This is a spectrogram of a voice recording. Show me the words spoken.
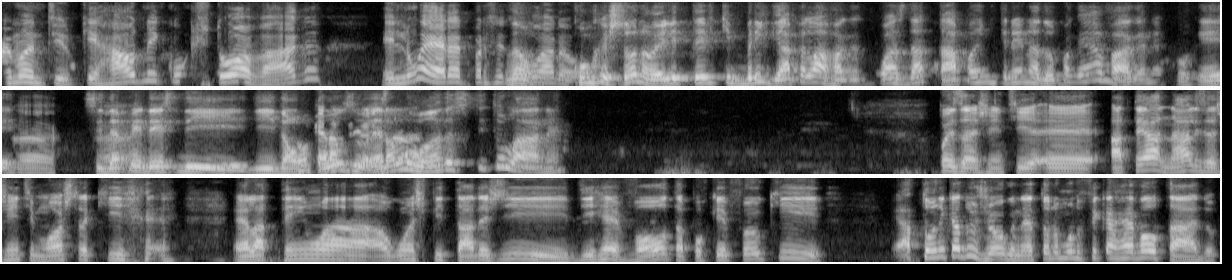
foi mantido. Porque Haldane conquistou a vaga. Ele não era para ser titular, não, não. Conquistou, não. Ele teve que brigar pela vaga, quase dar tapa em treinador para ganhar a vaga, né? Porque é, se é. dependesse de, de Dalpozo, era, era Luanda se titular, né? Pois é, gente. É, até a análise a gente mostra que ela tem uma, algumas pitadas de, de revolta, porque foi o que é a tônica do jogo, né? Todo mundo fica revoltado.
